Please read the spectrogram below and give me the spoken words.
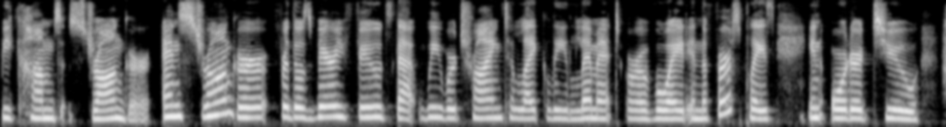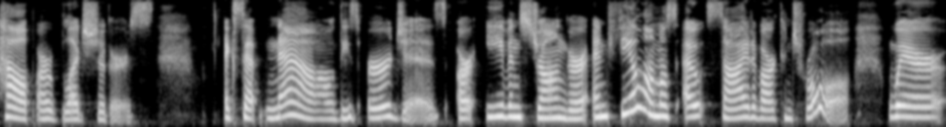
becomes stronger and stronger for those very foods that we were trying to likely limit or avoid in the first place in order to help our blood sugars. Except now these urges are even stronger and feel almost outside of our control, where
